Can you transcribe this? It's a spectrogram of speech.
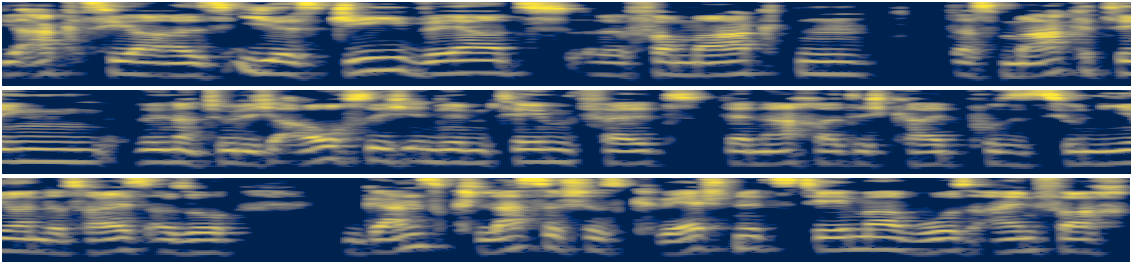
die Aktie als ESG-Wert äh, vermarkten. Das Marketing will natürlich auch sich in dem Themenfeld der Nachhaltigkeit positionieren. Das heißt also ein ganz klassisches Querschnittsthema, wo es einfach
